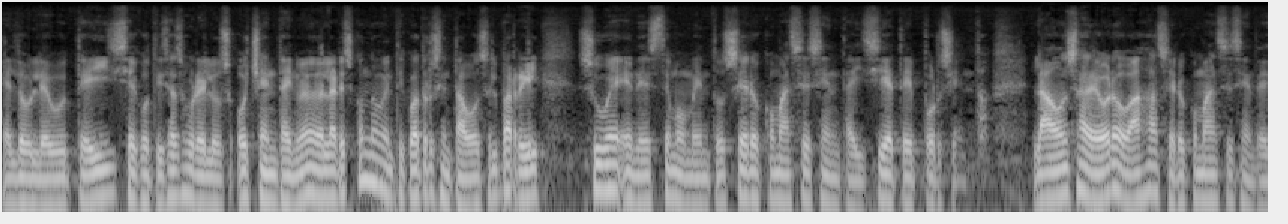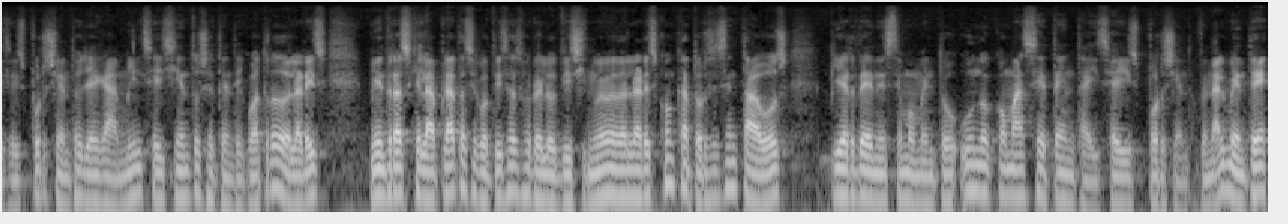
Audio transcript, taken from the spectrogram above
El WTI se cotiza sobre los 89 dólares con 94 centavos el barril. Sube en este momento 0,67%. La onza de oro baja 0,66%. Llega a 1.674 dólares. Mientras que la plata se cotiza sobre los 19 dólares con 14 centavos. Pierde en este momento 1,76%. Finalmente,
